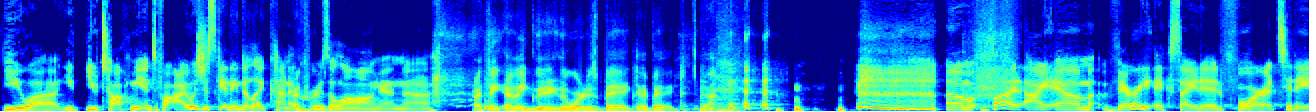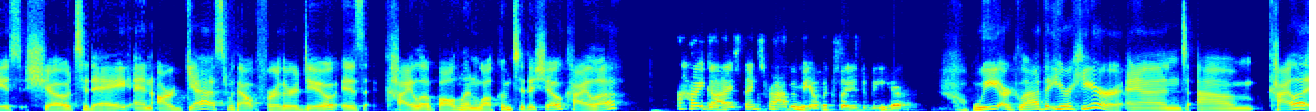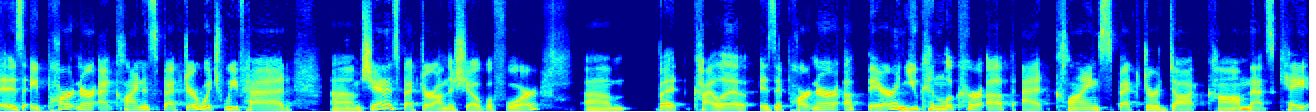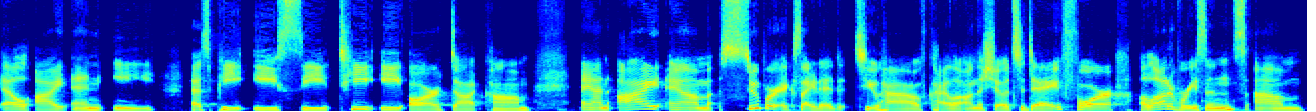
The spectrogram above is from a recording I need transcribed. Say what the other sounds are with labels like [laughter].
you, uh, you, you talked me into, I was just getting to like kind of cruise along and, uh, I think, I think the, the word is begged. I begged. Yeah. [laughs] [laughs] [laughs] um, but I am very excited for today's show today. And our guest, without further ado, is Kila Baldwin. Welcome to the show, Kila. Hi, guys. Thanks for having me. I'm excited to be here. We are glad that you're here. And um, Kila is a partner at Kline and Specter, which we've had um, Shannon Specter on the show before. Um, but Kila is a partner up there, and you can look her up at klinespecter.com. That's K L I N E S P E C T E R.com. And I am super excited to have Kila on the show today for a lot of reasons. Um,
